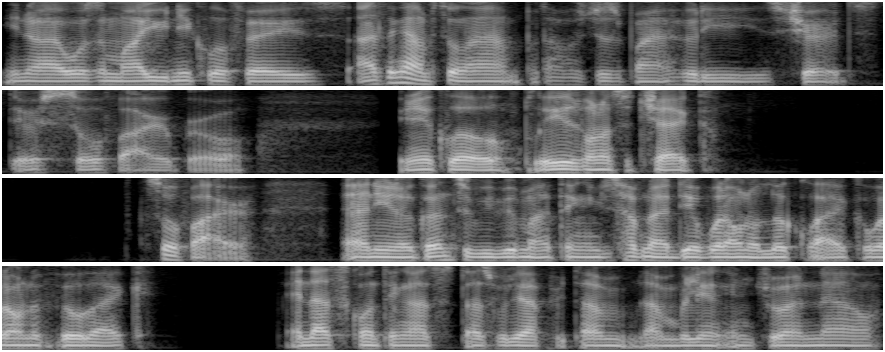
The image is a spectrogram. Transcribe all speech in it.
you know, I was in my Uniqlo phase. I think I'm still am, but I was just buying hoodies, shirts. They're so fire, bro. Uniqlo, please want us to check. So fire. And you know, going to rebuild my thing and just have an idea of what I want to look like or what I want to feel like. And that's one thing that's that's really I'm I'm really enjoying now.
